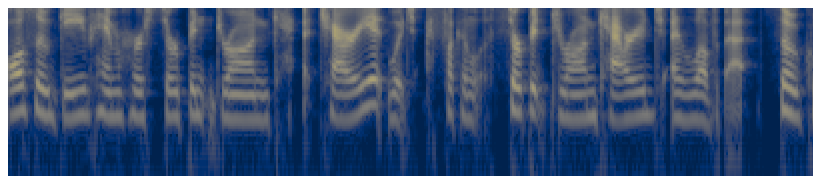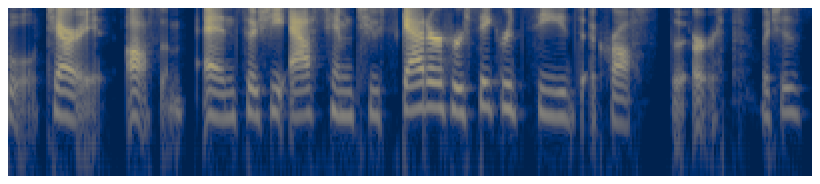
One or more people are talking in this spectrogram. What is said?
also gave him her serpent drawn ca- chariot, which I fucking love. Serpent drawn carriage. I love that. So cool. Chariot. Awesome. And so she asked him to scatter her sacred seeds across the earth, which is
